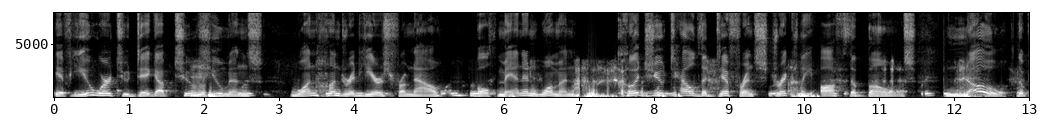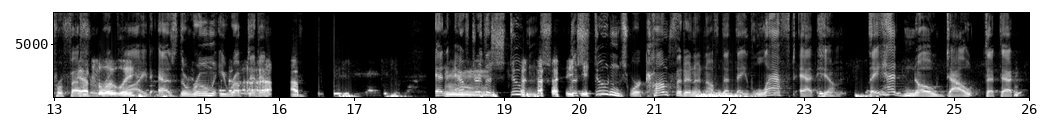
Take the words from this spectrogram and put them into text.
If you were to dig up 2 mm-hmm. humans 100 years from now, both man and woman, could you tell the difference strictly off the bones? No, the professor Absolutely. replied as the room erupted in Uh, And after the students, the students were confident enough that they laughed at him. They had no doubt that that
